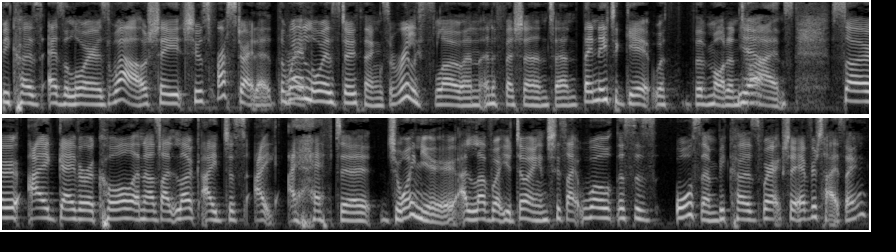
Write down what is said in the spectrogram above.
because as a lawyer as well, she she was frustrated. The way lawyers do things are really slow and inefficient, and they need to get with the modern Yeah. times. So I gave her a call, and I was like, "Look, I just I I have to join you. I love what you're doing." And she's like, "Well, this is." Awesome because we're actually advertising.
